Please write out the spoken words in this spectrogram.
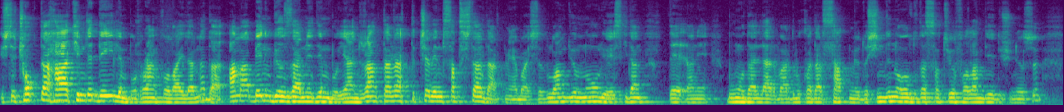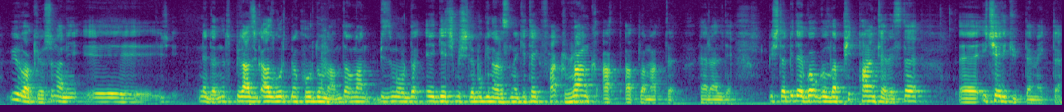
işte çok da hakim de değilim bu rank olaylarına da ama benim gözlemlediğim bu. Yani ranklar arttıkça benim satışlar da artmaya başladı. Ulan diyorum ne oluyor? Eskiden de hani bu modeller vardı bu kadar satmıyordu. Şimdi ne oldu da satıyor falan diye düşünüyorsun. Bir bakıyorsun hani eee ne denir? Birazcık algoritma kurduğun anda ulan bizim orada e, geçmişle bugün arasındaki tek fark rank at- atlamaktı herhalde. İşte bir de Google'da Pinterest'te e, içerik yüklemekte.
